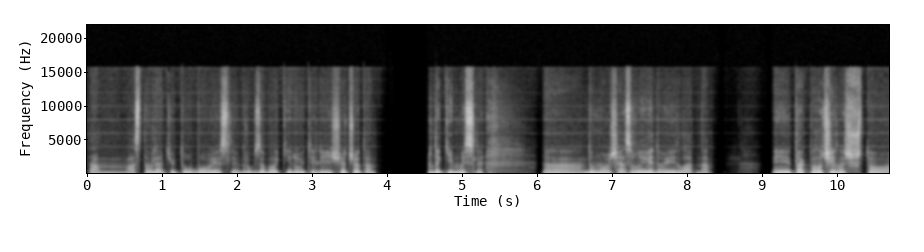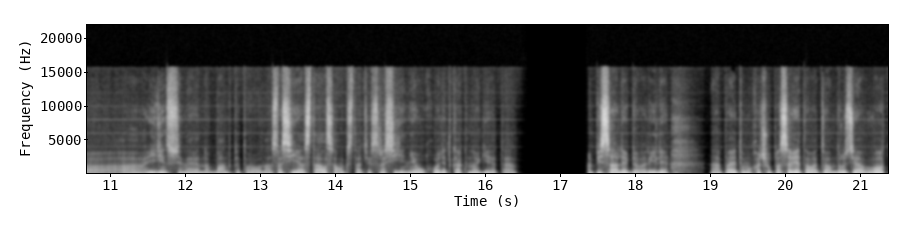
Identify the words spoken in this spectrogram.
там оставлять YouTube, если вдруг заблокируют или еще что-то, ну, такие мысли. Э, думаю, сейчас выведу и ладно. И так получилось, что э, единственный, наверное, банк, который у нас в России остался, он, кстати, с России не уходит, как многие это писали, говорили. А, поэтому хочу посоветовать вам, друзья, вот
